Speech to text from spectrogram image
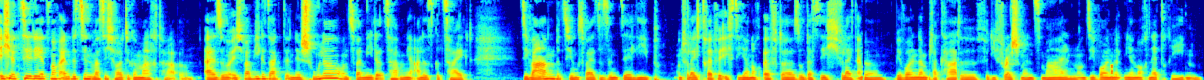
Ich erzähle dir jetzt noch ein bisschen, was ich heute gemacht habe. Also, ich war wie gesagt in der Schule und zwei Mädels haben mir alles gezeigt. Sie waren bzw. sind sehr lieb und vielleicht treffe ich sie ja noch öfter, so dass ich vielleicht eine, wir wollen dann Plakate für die Freshmans malen und sie wollen mit mir noch nett reden.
